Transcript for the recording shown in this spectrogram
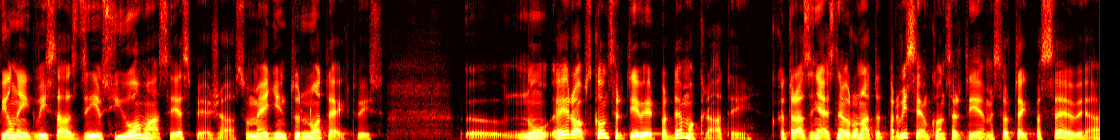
pilnīgi visās dzīves jomās iespiežās un mēģina tur noteikt visu nu, Eiropas konservatīvi ir par demokrātiju. Katrā ziņā es nevaru runāt par visiem koncertiem. Es varu teikt par sevi. Jā.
